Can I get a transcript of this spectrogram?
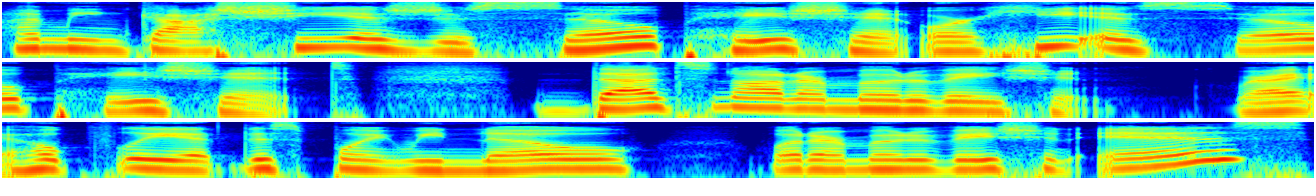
I mean, gosh, she is just so patient or he is so patient. That's not our motivation, right? Hopefully at this point we know what our motivation is.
